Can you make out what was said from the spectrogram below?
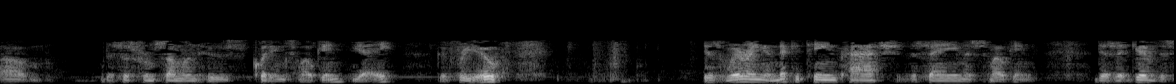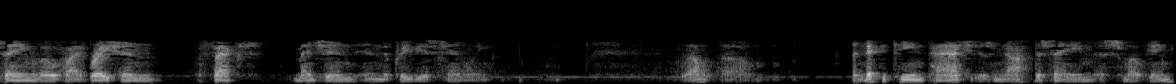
Um, this is from someone who's quitting smoking. Yay. Good for you. Is wearing a nicotine patch the same as smoking? Does it give the same low vibration effects mentioned in the previous channeling. Well, um, a nicotine patch is not the same as smoking.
